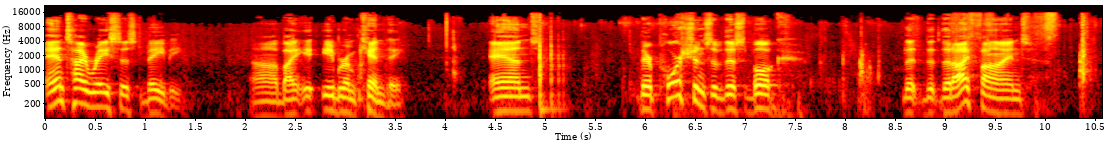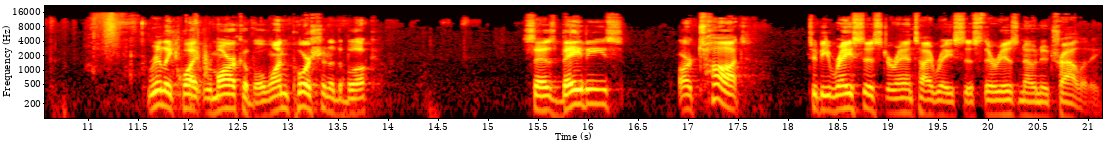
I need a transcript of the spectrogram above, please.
Anti Racist Baby uh, by I- Ibram Kendi. And there are portions of this book that, that, that I find really quite remarkable. One portion of the book says babies are taught to be racist or anti racist, there is no neutrality.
